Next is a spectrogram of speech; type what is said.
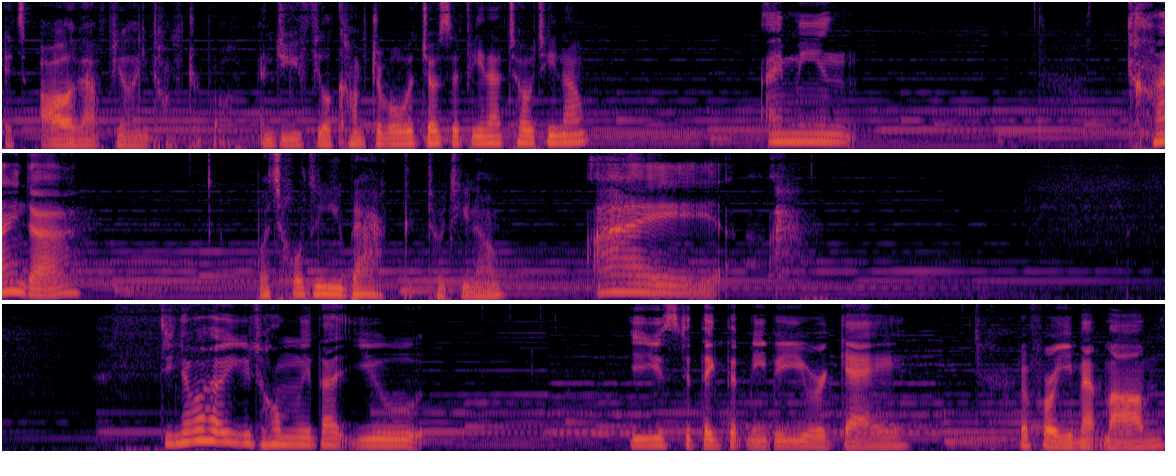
it's all about feeling comfortable. And do you feel comfortable with Josephina Totino? I mean, kinda. What's holding you back, Totino? I. Do you know how you told me that you you used to think that maybe you were gay before you met mom?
